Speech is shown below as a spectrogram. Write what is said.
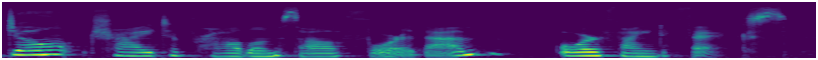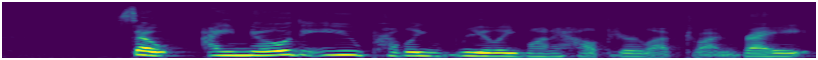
don't try to problem solve for them or find a fix. So, I know that you probably really want to help your loved one, right?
